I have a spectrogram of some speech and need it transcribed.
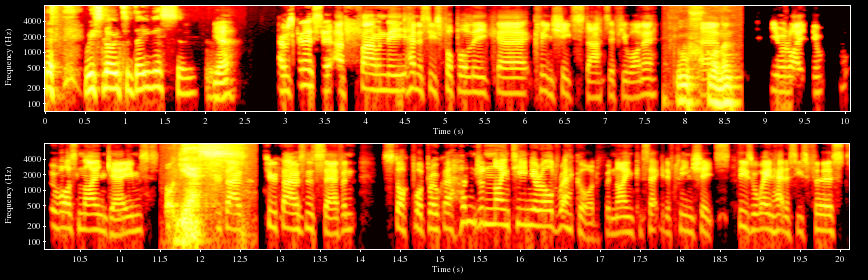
know. Rhys Norrington-Davies. So, Yeah, I was going to say I found the Hennessy's Football League uh, clean sheet stats if you want it. Oof, go on Um, then. You were right. It, it was nine games. Oh yes. 2000, 2007, Stockport broke a 119-year-old record for nine consecutive clean sheets. These were Wayne Hennessy's first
